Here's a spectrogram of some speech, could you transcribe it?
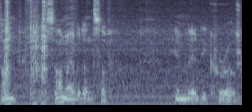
Some, some evidence of humidity corrosion.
